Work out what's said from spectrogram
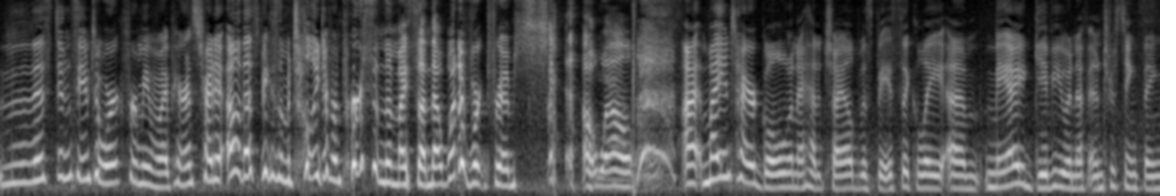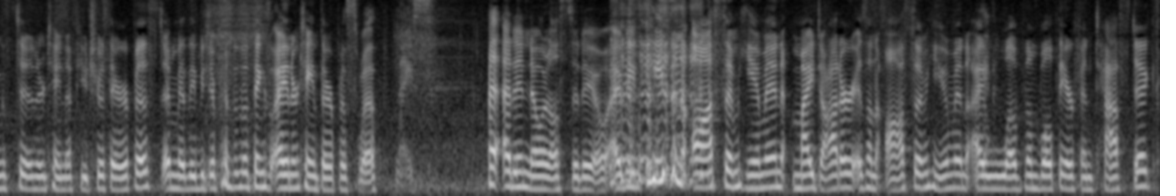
this didn't seem to work for me when my parents tried it. Oh, that's because I'm a totally different person than my son. That would have worked for him. oh, well. I, my entire goal when I had a child was basically, um, may I give you enough interesting things to entertain a future therapist, and may they be different than the things I entertain therapists with. nice. I, didn't know what else to do. I mean, he's an awesome human. My daughter is an awesome human. I love them both. They are fantastic.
